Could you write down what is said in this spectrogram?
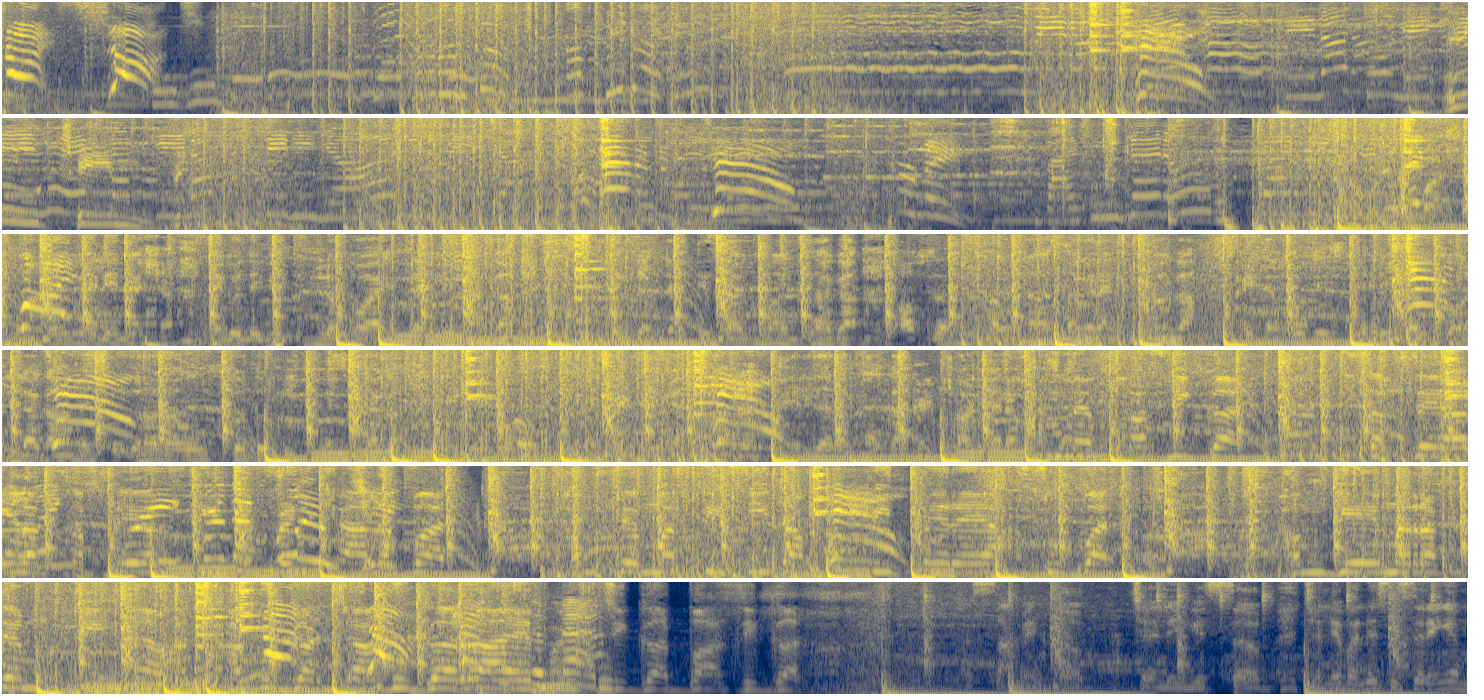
Nice shot! Killed! Blue team vi- Enemy down! For me! मैं सबसे अलग सबसे असली डिफरेंट कैलिबर हमसे मस्ती सीधा पप्पी तेरे आँसू पर। हम गेम रखते मुट्ठी में हाँ जादूगर जादूगर आए। बाजीगर बाजीगर। चलेंगे सब। चलने वाले सुसरेंगे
